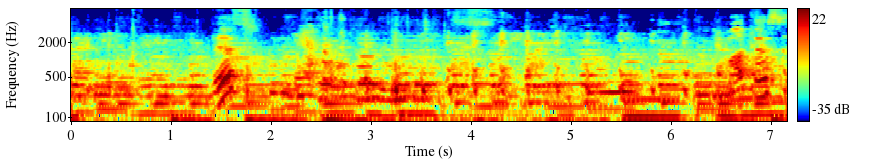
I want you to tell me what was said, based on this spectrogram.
This? you bought this?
